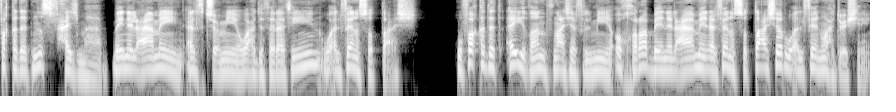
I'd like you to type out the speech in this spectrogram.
فقدت نصف حجمها بين العامين 1931 و2016 وفقدت أيضا 12% أخرى بين العامين 2016 و2021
